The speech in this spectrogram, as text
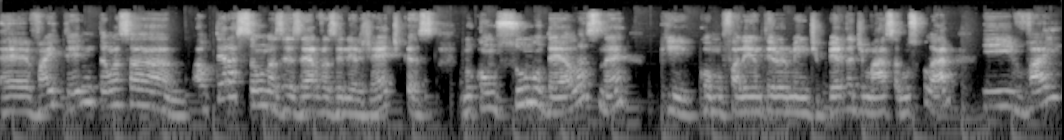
é, vai ter então essa alteração nas reservas energéticas, no consumo delas, né? Que, como falei anteriormente, perda de massa muscular, e vai,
